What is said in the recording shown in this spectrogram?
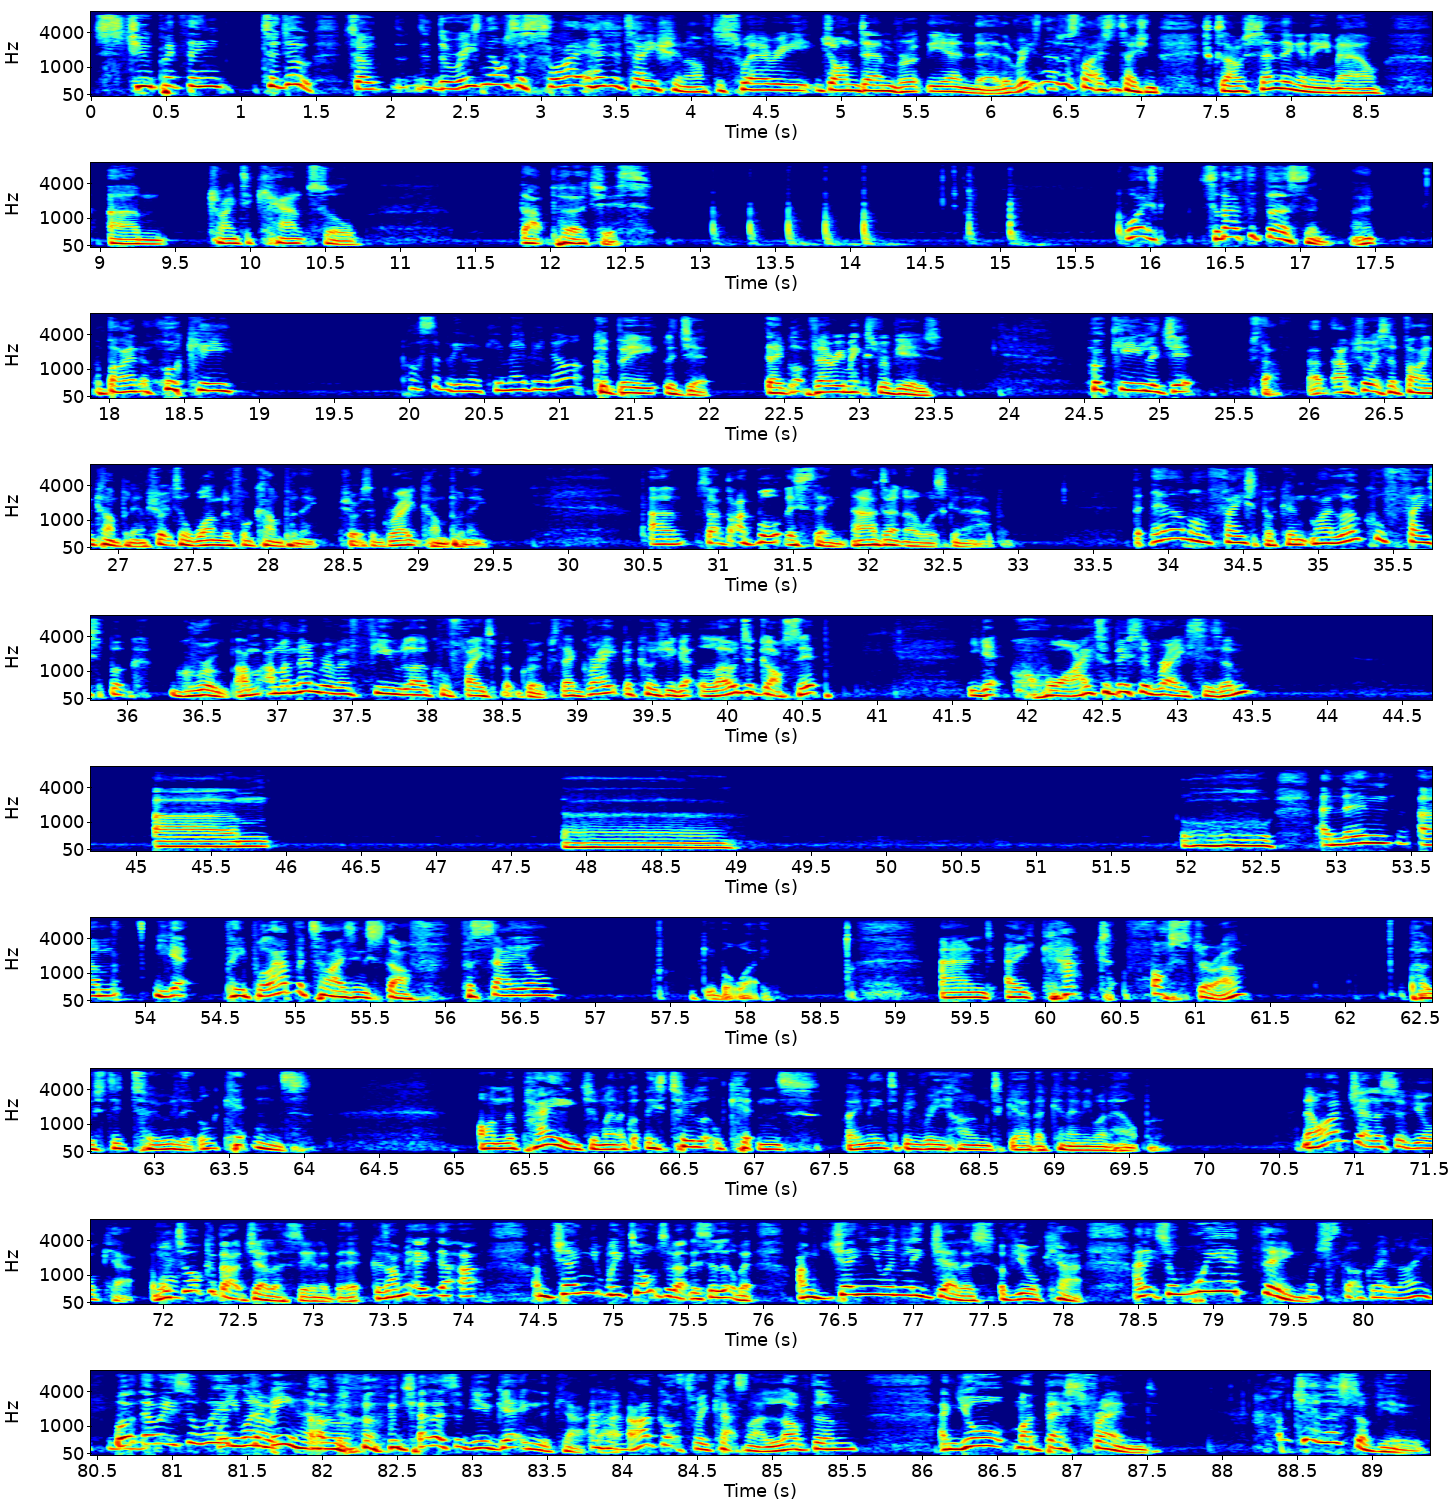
stupid thing to do. So th- the reason there was a slight hesitation after sweary John Denver at the end there, the reason there was a slight hesitation is because I was sending an email, um, trying to cancel that purchase. What is, so that's the first thing, right? I'm buying a hooky, Possibly hooky, maybe not. could be legit. They've got very mixed reviews. Hooky, legit stuff. I'm sure it's a fine company. I'm sure it's a wonderful company. I'm sure it's a great company. Um, so I, I bought this thing, and I don't know what's going to happen. But then I'm on Facebook, and my local Facebook group. I'm, I'm a member of a few local Facebook groups. They're great because you get loads of gossip, you get quite a bit of racism. Um. Uh. Oh, and then um, you get people advertising stuff for sale, or giveaway. And a cat fosterer posted two little kittens on the page and went, I've got these two little kittens. They need to be rehomed together. Can anyone help? Now I'm jealous of your cat, and we'll talk about jealousy in a bit because I'm I, I, I'm genu- We've talked about this a little bit. I'm genuinely jealous of your cat, and it's a weird thing. Well, she's got a great life. Well, no, it's a weird. Well, you want to be her? I'm, or- I'm jealous of you getting the cat. Uh-huh. I've got three cats and I love them, and you're my best friend, and I'm jealous of you.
